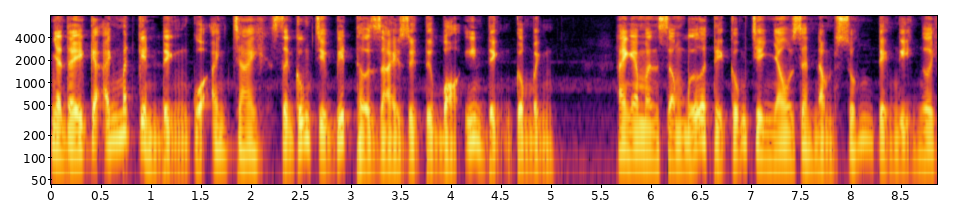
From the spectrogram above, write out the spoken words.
Nhận thấy cái ánh mắt kiên định của anh trai, Sơn cũng chỉ biết thở dài rồi từ bỏ ý định của mình. Hai anh em ăn xong bữa thì cũng chia nhau ra nằm xuống để nghỉ ngơi.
